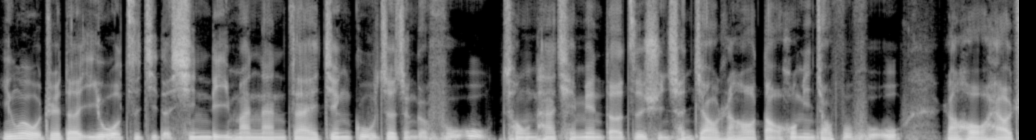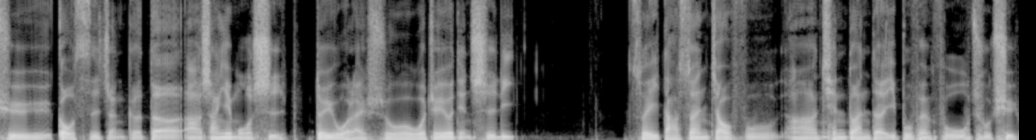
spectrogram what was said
因为我觉得以我自己的心力，蛮难在兼顾这整个服务，从他前面的咨询成交，然后到后面交付服务，然后还要去构思整个的啊商业模式。对于我来说，我觉得有点吃力，所以打算交付呃前端的一部分服务出去。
